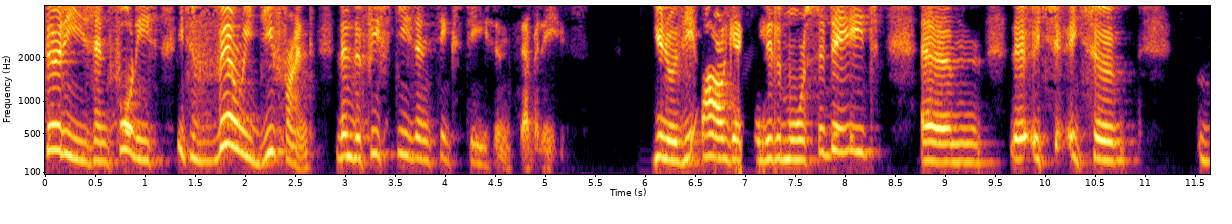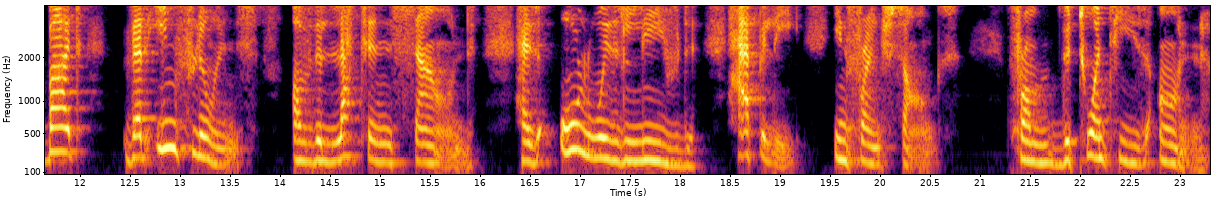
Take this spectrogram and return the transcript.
30s, and 40s, it's very different than the 50s and 60s and 70s. You know, the R gets a little more sedate. Um, it's it's a, but that influence of the Latin sound has always lived happily in French songs from the 20s on.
